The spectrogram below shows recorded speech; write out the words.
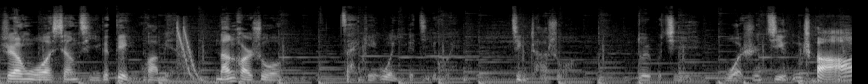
这让我想起一个电影画面：男孩说：“再给我一个机会。”警察说：“对不起，我是警察。”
